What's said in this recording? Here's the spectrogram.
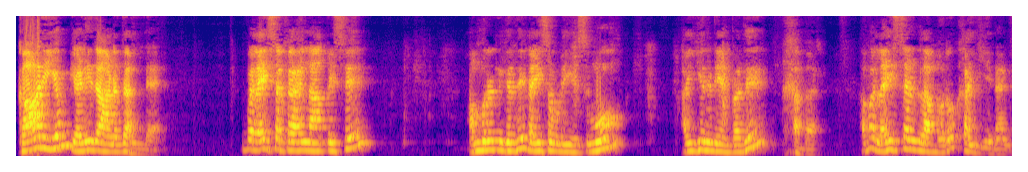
காரியம் எளிதானது அல்ல. இப்ப லைச ஃபேல் நாபிசு அம்ருங்கிறது லைசவுடைய இசுமோ ஐயனன் என்பது ஹபர். அப்ப லைசல் அம்ரு ஹையினன்.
